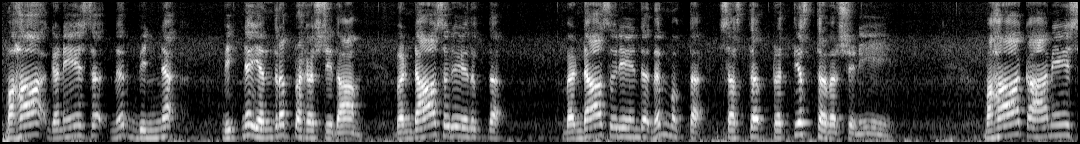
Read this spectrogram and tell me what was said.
മഹാഗണേശ നിർഭിന്ന വിഘ്നയന്ത്രപ്രഹർഷിതാം. ഭണ്ഡാസുരേതുക്ത ഭണ്ഡാസുരേന്ദ്ര നിർമുക്ത ശസ്ത്ര പ്രത്യസ്തവർഷിണി മഹാകാമേശ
